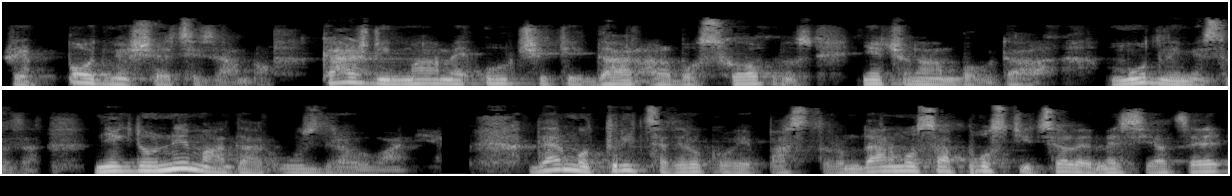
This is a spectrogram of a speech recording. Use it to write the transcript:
že poďme všetci za Boh. Každý máme určitý dar alebo schopnosť. Niečo nám Boh dal. Modlíme sa za to. Niekto nemá dar uzdravovania. Darmo 30 rokov je pastorom, darmo sa postí celé mesiace,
